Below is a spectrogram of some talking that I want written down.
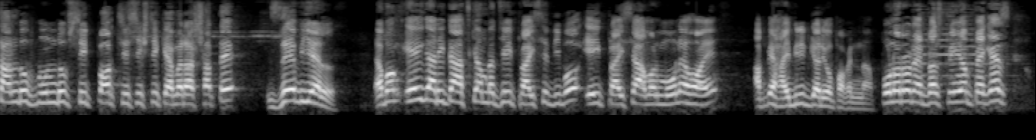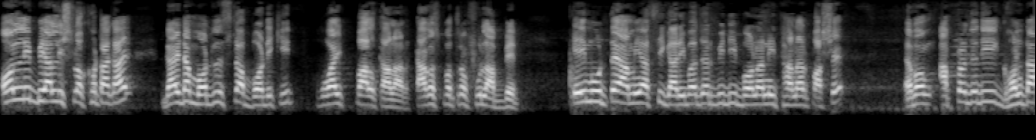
সানরুফ মুন্ডুফ সিট পাওয়ার থ্রি সিক্সটি ক্যামেরার সাথে জেবিএল এবং এই গাড়িটা আজকে আমরা যেই প্রাইসে দিব, এই প্রাইসে আমার মনে হয় আপনি হাইব্রিড গাড়িও পাবেন না। পনেরোর অ্যাডভান্স প্রিমিয়াম প্যাকেজ অনলি বিয়াল্লিশ লক্ষ টাকায়। গাড়িটা model staff body kit white pearl colour, কাগজপত্র ফুল আপডেট এই মুহূর্তে আমি আছি গাড়িবাজার বিডি বনানী থানার পাশে এবং আপনার যদি ঘণ্টা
